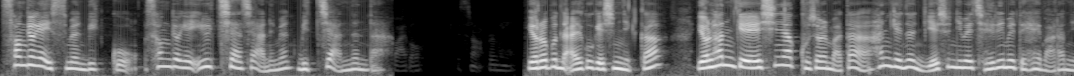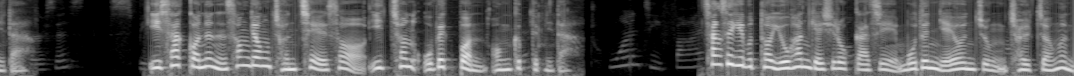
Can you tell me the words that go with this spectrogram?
성경에 있으면 믿고 성경에 일치하지 않으면 믿지 않는다. 여러분 알고 계십니까? 11개의 신약 구절마다 한 개는 예수님의 재림에 대해 말합니다. 이 사건은 성경 전체에서 2500번 언급됩니다. 창세기부터 요한계시록까지 모든 예언 중 절정은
